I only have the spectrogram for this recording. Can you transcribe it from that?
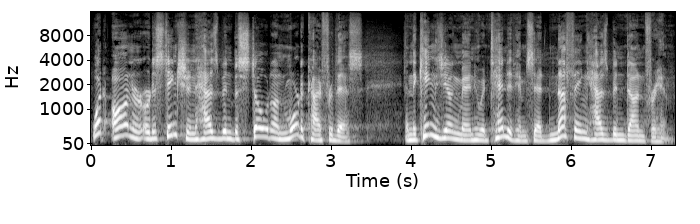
What honor or distinction has been bestowed on Mordecai for this? And the king's young men who attended him said, Nothing has been done for him.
